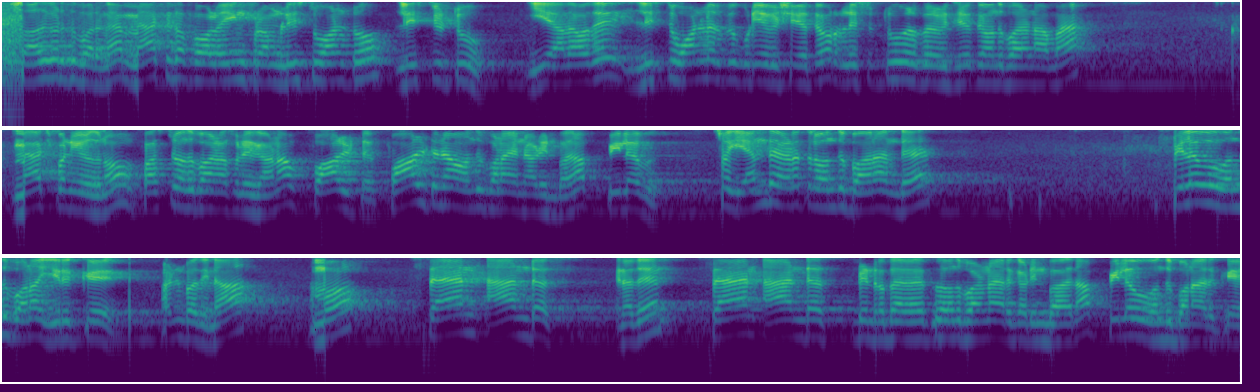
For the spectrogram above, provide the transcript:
ஸோ அதுக்கடுத்து பாருங்க match the following from list one to list two A அதாவது லிஸ்ட் ஒன்ல இருக்கக்கூடிய விஷயத்தையும் ஒரு லிஸ்ட் டூ இருக்கிற விஷயத்தையும் வந்து பாருங்க நாம மேட்ச் பண்ணி எழுதணும் ஃபர்ஸ்ட் வந்து பார்த்தா சொல்லியிருக்காங்கன்னா ஃபால்ட்டு ஃபால்ட்னா வந்து போனா என்ன அப்படின்னு பார்த்தா பிளவு. ஸோ எந்த இடத்துல வந்து பார்த்தோன்னா இந்த பிளவு வந்து போனால் இருக்கு? அப்படின்னு பார்த்தீங்கன்னா நம்ம சான் ஆண்டஸ் என்னது? சான் ஆண்டஸ் அப்படின்றத இடத்துல வந்து பணம் இருக்கு அப்படின்னு பார்த்தீங்கன்னா பிளவு வந்து பணம் இருக்கு.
